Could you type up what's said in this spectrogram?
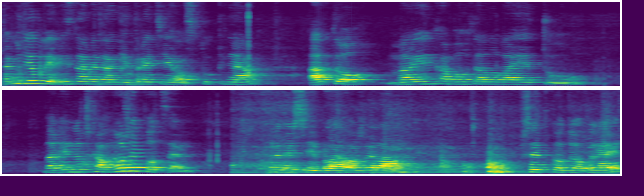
Udeluje vyznamenanie tretieho stupňa a to Marienka Bohdalová je tu. Marienočka, môže poď sem. Srdečne blahoželám. Všetko dobré.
